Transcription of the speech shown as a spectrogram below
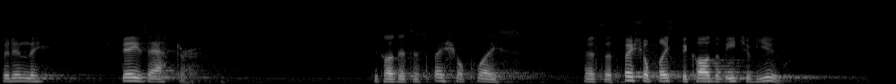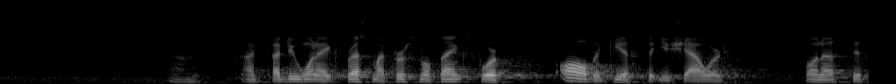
but in the days after. Because it's a special place. And it's a special place because of each of you. Um, I, I do want to express my personal thanks for all the gifts that you showered on us this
